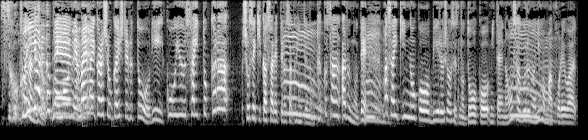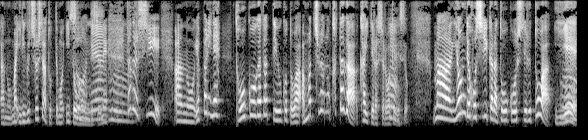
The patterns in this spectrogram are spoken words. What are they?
すごくいいあれだと思うんだよね。前々から紹介してる通りこういうサイトから書籍化されてる作品っていうのもたくさんあるので、まあ、最近のこう BL 小説の動向みたいなのを探るのにも、まあ、これはあの、まあ、入り口としてはとってもいいと思うんですよね。ね。うん。ただしあのやっぱりね投稿型っていうことはアマチュアの方が書いてらっしゃるわけですよ、まあ読んでほしいから投稿してるとはいえ、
